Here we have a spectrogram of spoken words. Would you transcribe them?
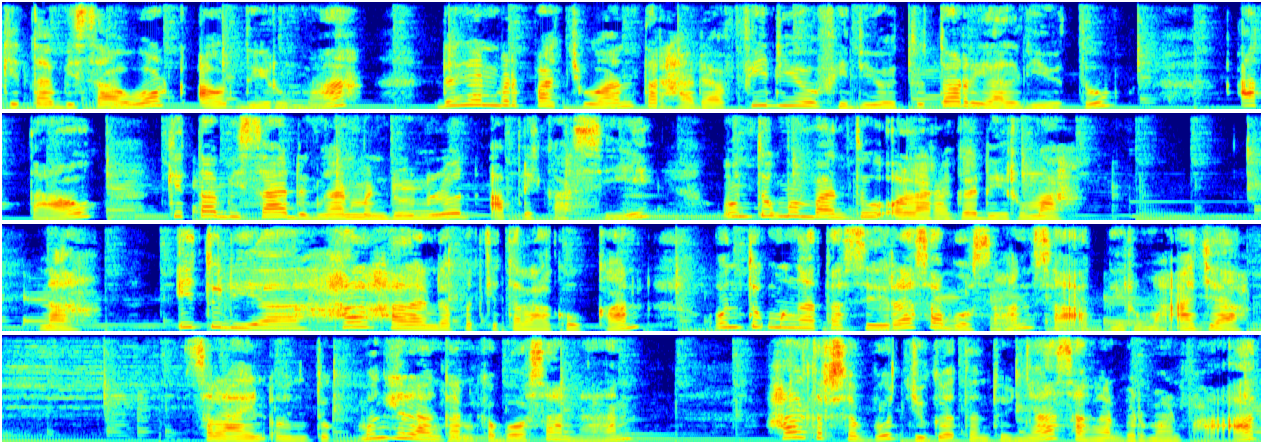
kita bisa workout di rumah dengan berpacuan terhadap video-video tutorial di YouTube atau kita bisa dengan mendownload aplikasi untuk membantu olahraga di rumah. Nah, itu dia hal-hal yang dapat kita lakukan untuk mengatasi rasa bosan saat di rumah aja. Selain untuk menghilangkan kebosanan, hal tersebut juga tentunya sangat bermanfaat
